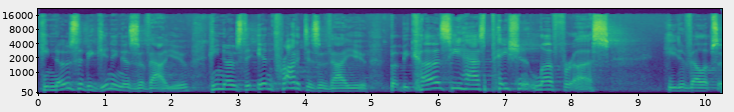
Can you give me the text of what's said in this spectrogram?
He knows the beginning is of value, He knows the end product is of value, but because He has patient love for us, he develops, a,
